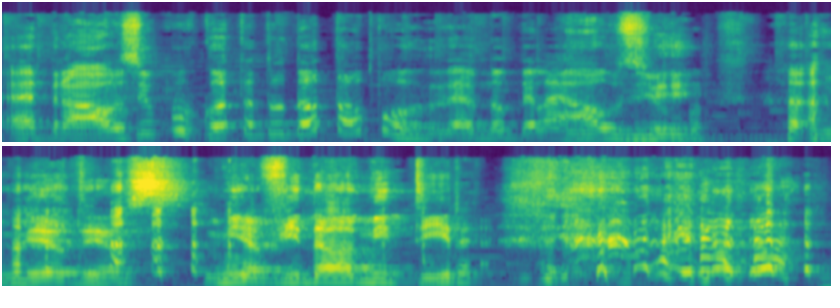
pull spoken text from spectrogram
é Drauzio por conta do doutor, pô. O nome dele é Áuzio. Meu Deus. Minha vida é uma mentira.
